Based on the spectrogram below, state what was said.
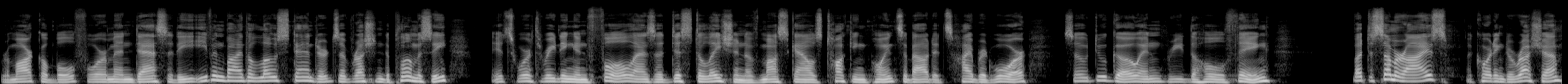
Remarkable for mendacity, even by the low standards of Russian diplomacy, it's worth reading in full as a distillation of Moscow's talking points about its hybrid war, so do go and read the whole thing. But to summarize, according to Russia,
